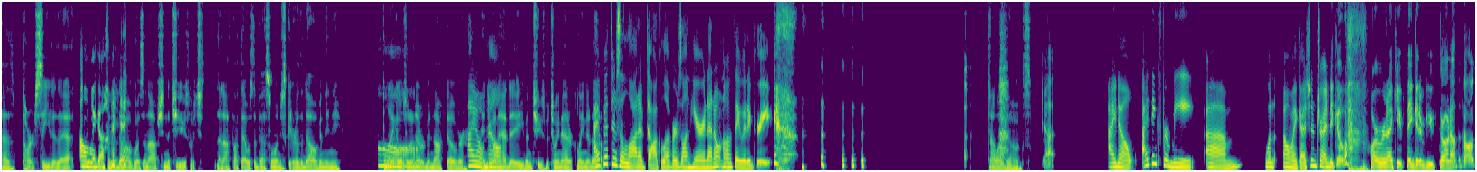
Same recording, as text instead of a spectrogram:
a part C to that. Oh my god! The dog was an option to choose, which and I thought that was the best one. Just get rid of the dog, and then you the Legos would have never been knocked over. I don't and know. you wouldn't have had to even choose between that or clean it up. I bet there's a lot of dog lovers on here, and I don't know if they would agree. I like dogs. Yeah. I know. I think for me, um, when oh my gosh, I'm trying to go forward. I keep thinking of you throwing out the dog.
